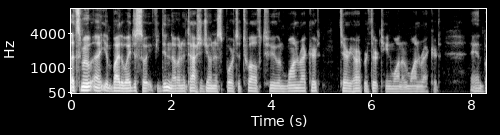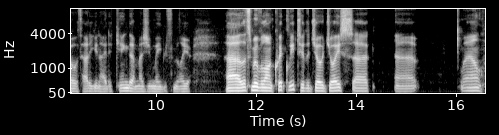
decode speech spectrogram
Let's move. Uh, by the way, just so if you didn't know, Natasha Jonas sports a 12 2 and 1 record, Terri Harper 13 1 and 1 record, and both out of United Kingdom, as you may be familiar. Uh, let's move along quickly to the Joe Joyce. Uh, uh well,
